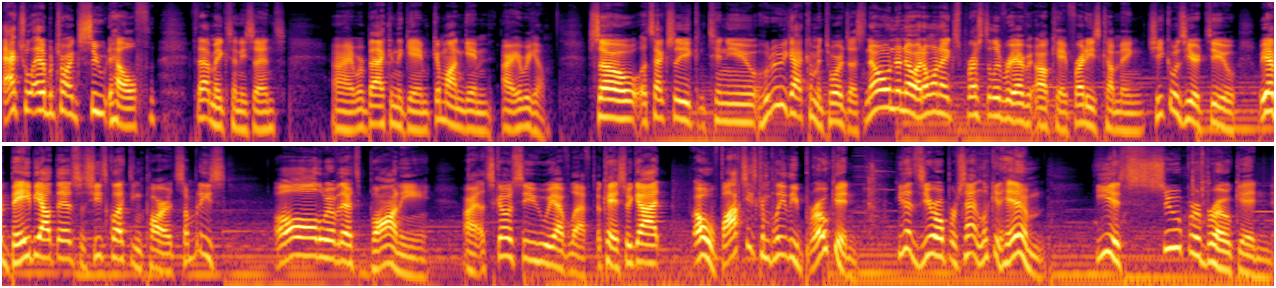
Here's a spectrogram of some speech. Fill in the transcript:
actual animatronic suit health. If that makes any sense. All right, we're back in the game. Come on, game. All right, here we go. So let's actually continue. Who do we got coming towards us? No, no, no. I don't want to express delivery. Every okay, Freddy's coming. Chica's here too. We have Baby out there, so she's collecting parts. Somebody's all the way over there. It's Bonnie. All right, let's go see who we have left. Okay, so we got... Oh, Foxy's completely broken. He's at 0%. Look at him. He is super broken.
